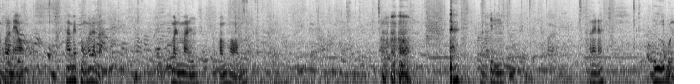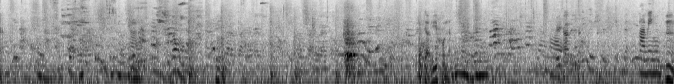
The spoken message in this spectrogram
มันคนละแนว ถ้าไม่ปรุงก็จะแบบ มันมันหอมหอมเหมือนกิน อะไรนะ ที่ญี่ปุ่นอะอุด้งก๋วยเตี๋ยวที่ญี่ปุ่นอะราเมงอืม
